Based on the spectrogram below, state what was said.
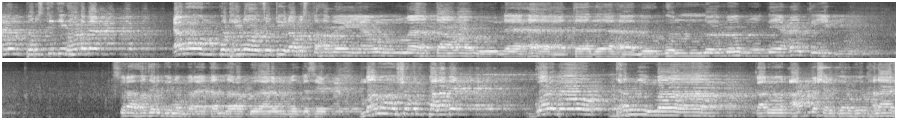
এমন পরিস্থিতি ঘটবে, এমন কঠিন জটিল অবস্থা হবে তারাউনাহা তাযহালু সূরা হজের দুই নম্বর আয়াত আল্লাহ রাব্বুল আলামিন বলতেছে, মানুষ সকল পালাবে গর্ভ ধারণী মা, কারোর আট মাসের গর্ভ খালাস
